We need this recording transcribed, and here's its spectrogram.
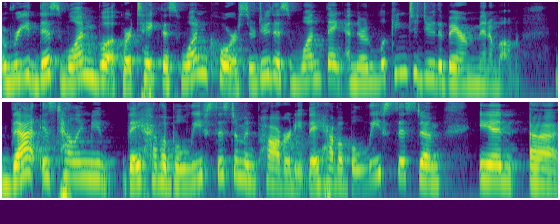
read this one book, or take this one course, or do this one thing. And they're looking to do the bare minimum that is telling me they have a belief system in poverty they have a belief system in uh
